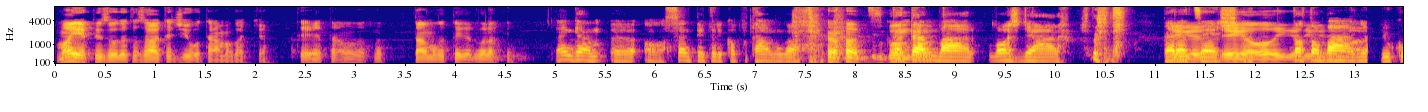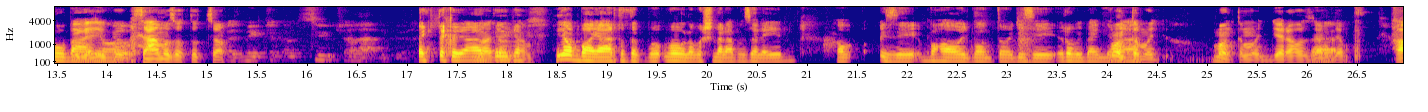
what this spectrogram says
Mai epizódot az Alte Gio támogatja. Téged támogatnak? Támogat téged valaki? Engem ö, a Szentpéteri kapu támogat. Gondolom. Tetembár, Vasgyár, Pereces, Igen, igen, ó, igen, Tatabánya, Igen, Jukóbánya. jó, számozott utca. Nektek a Nagyon játék. nem. Jobban jártatok vo- volna most velem az elején. Ha, izé, ma, hogy mondta, hogy izé, Robi menjen Mondtam, el. hogy, mondtam, hogy gyere hozzánk, De- de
